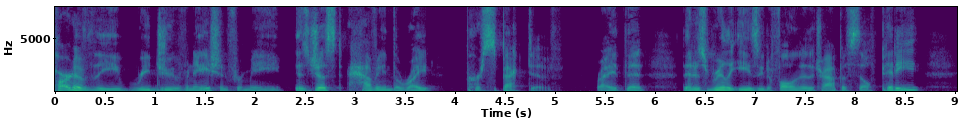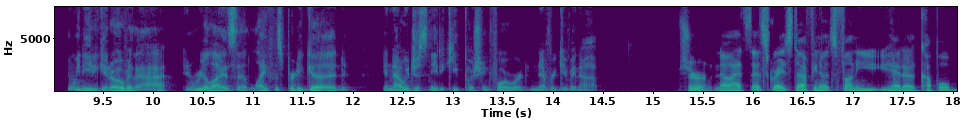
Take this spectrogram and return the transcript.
part of the rejuvenation for me is just having the right perspective right? That that it's really easy to fall into the trap of self-pity. And we need to get over that and realize that life is pretty good and now we just need to keep pushing forward and never giving up. Sure. No that's that's great stuff. You know it's funny you, you had a couple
